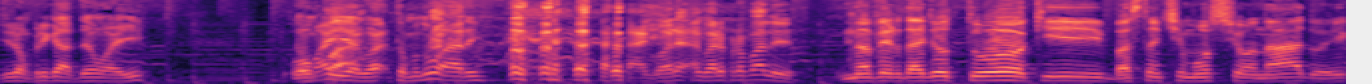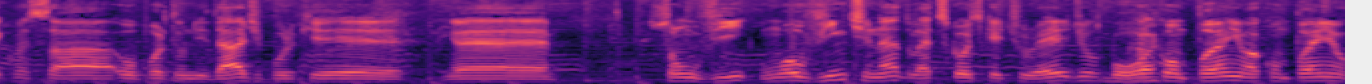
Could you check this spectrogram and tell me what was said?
Girão, brigadão aí. Tamo aí, agora estamos no ar, hein? agora, agora é pra valer. Na verdade, eu tô aqui bastante emocionado aí com essa oportunidade, porque é, sou um, vi, um ouvinte né, do Let's Go Skate Radio. Boa. Acompanho, acompanho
